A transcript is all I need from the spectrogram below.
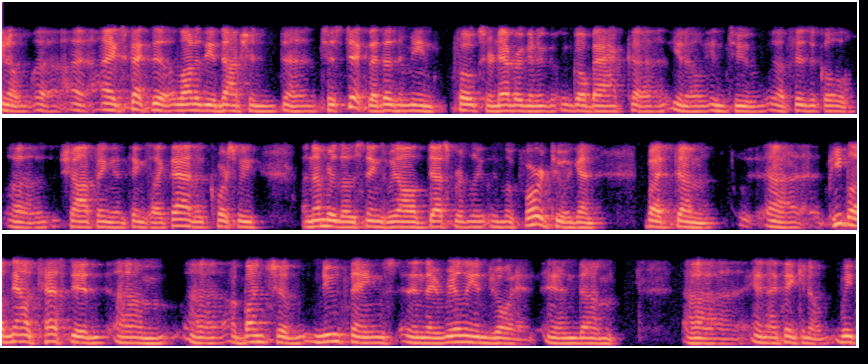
you know, uh, I, I expect a lot of the adoption uh, to stick. That doesn't mean folks are never going to go back, uh, you know, into uh, physical uh, shopping and things like that. Of course, we a number of those things we all desperately look forward to again, but. Um, uh, people have now tested um, a bunch of new things and they really enjoy it. And um, and I think you know we've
